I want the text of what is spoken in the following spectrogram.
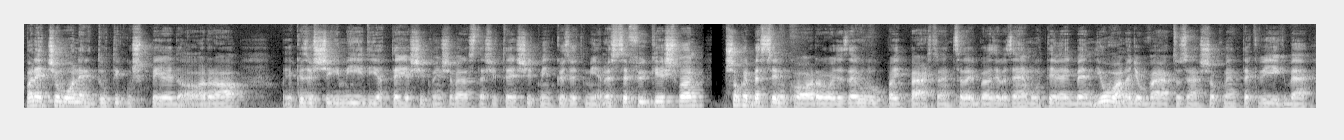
Van egy csomó anekdotikus példa arra, hogy a közösségi média teljesítmény és a választási teljesítmény között milyen összefüggés van. Sokat beszélünk arról, hogy az európai pártrendszerekben azért az elmúlt években jóval nagyobb változások mentek végbe,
